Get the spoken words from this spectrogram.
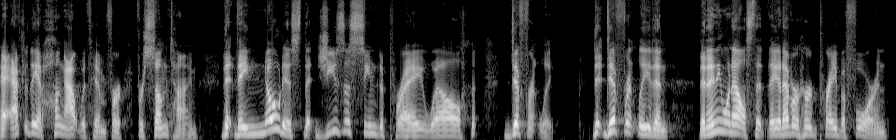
After they had hung out with him for, for some time, that they noticed that Jesus seemed to pray, well, differently. D- differently than, than anyone else that they had ever heard pray before. And,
